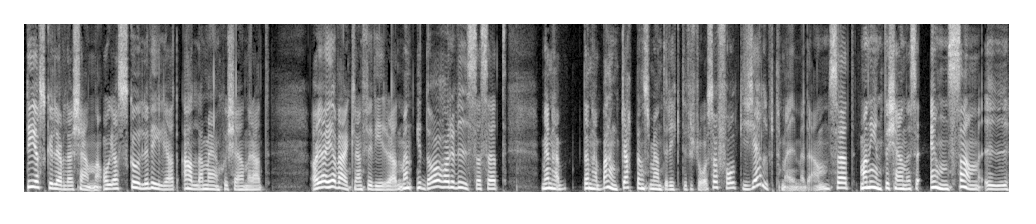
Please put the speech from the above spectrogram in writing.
Det skulle jag vilja känna och jag skulle vilja att alla människor känner att ja, jag är verkligen förvirrad men idag har det visat sig att med den här den här bankappen som jag inte riktigt förstår, så har folk hjälpt mig med den. Så att man inte känner sig ensam i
